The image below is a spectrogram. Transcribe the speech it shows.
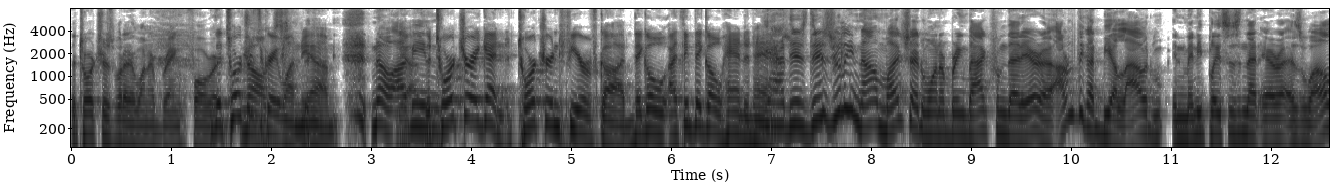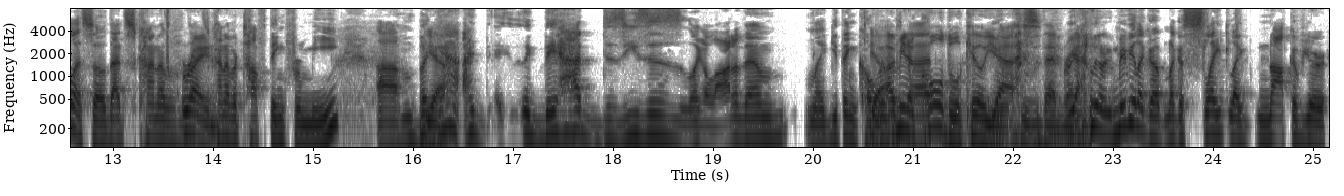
The torture is what I want to bring forward. The torture's No, a great one. Yeah, No, I Yeah. mean the torture again. Torture and fear of God. They go. I think they go hand in hand. Yeah, there's there's really not much I'd want to bring back from that era. I don't think I'd be allowed in many places in that era as well. So that's kind of that's Right. kind of a tough thing for me. Um, but Yeah. yeah, I like they had diseases like a lot of them. Like you think COVID? yeah, I mean, a cold will kill you Yes. then, right? Yeah, literally, maybe like a like a slight like knock of your.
